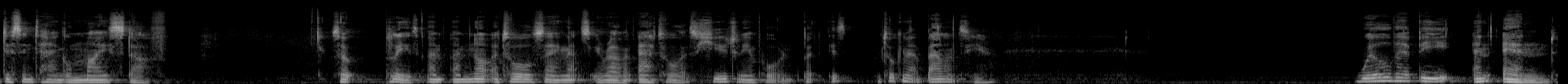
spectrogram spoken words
disentangle my stuff. So please, I'm, I'm not at all saying that's irrelevant at all. That's hugely important. But I'm talking about balance here. Will there be an end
